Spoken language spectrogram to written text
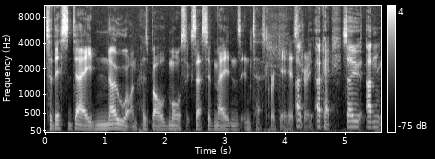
To this day, no one has bowled more successive maidens in Test cricket history. Okay, okay. so um,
